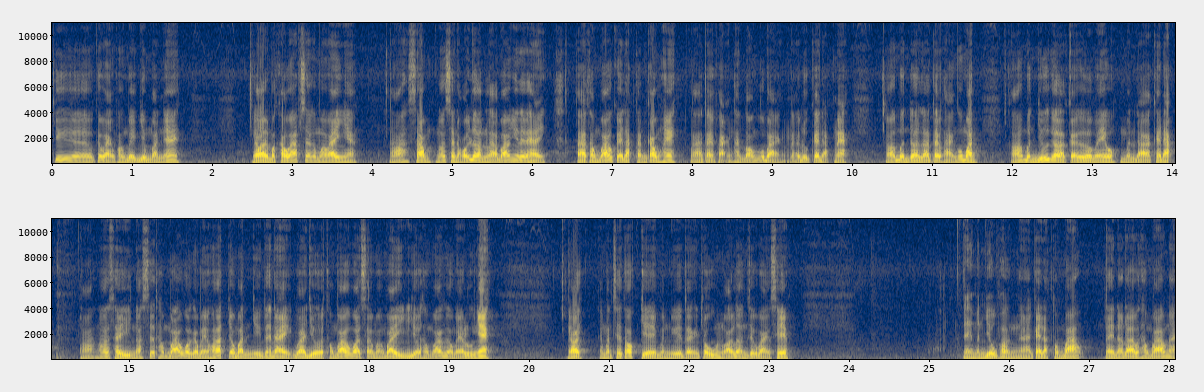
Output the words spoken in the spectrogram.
Chứ ờ, các bạn phân biệt dùm mình nhé rồi, mật khẩu app Sacoma bay nha. Đó, xong, nó sẽ nổi lên là báo như thế này. Là thông báo cài đặt thành công ha. Là tài khoản thanh toán của bạn đã được cài đặt nè. Đó, bên trên là tài khoản của mình. Đó, bên dưới là cái gmail mình đã cài đặt đó, nó thì nó sẽ thông báo qua gmail hết cho mình như thế này. Và vừa thông báo qua Sacombank bay, vừa thông báo gmail luôn nha. Rồi, thì mình sẽ tót về mình, người ta, chủ mình mở lên cho các bạn xem. Đây, mình vô phần à, cài đặt thông báo. Đây, nó đã có thông báo nè.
